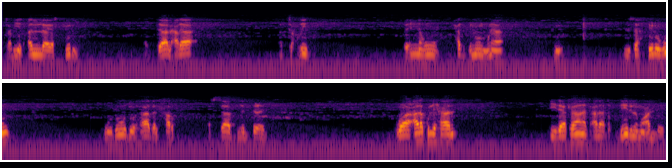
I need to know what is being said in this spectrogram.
التعبير ألا يسجدوا. الدال على التحضيض فإنه حذف النون هنا يسهله وجود هذا الحرف السابق للفعل. وعلى كل حال إذا كانت على تقدير المؤلف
